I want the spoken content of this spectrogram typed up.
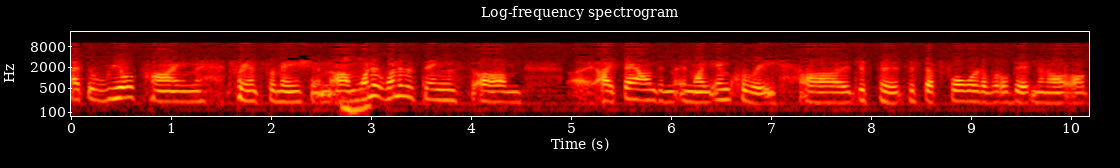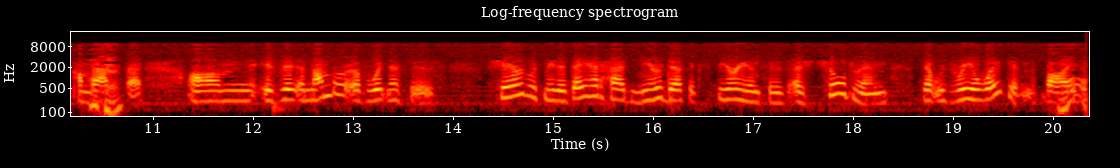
at the real-time transformation. Um, one, of, one of the things um, I, I found in, in my inquiry, uh, just to, to step forward a little bit, and then I'll, I'll come back Okay. to that, um, is that a number of witnesses shared with me that they had had near-death experiences as children that was reawakened by the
